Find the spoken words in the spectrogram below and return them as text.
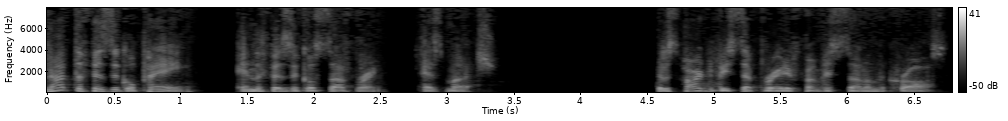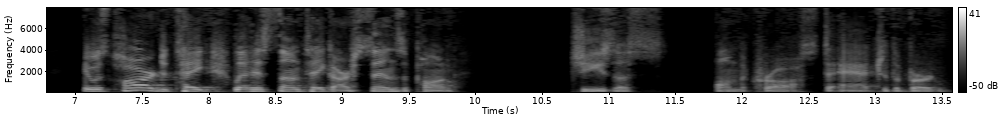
Not the physical pain and the physical suffering as much. It was hard to be separated from his son on the cross. It was hard to take, let his son take our sins upon Jesus on the cross to add to the burden.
